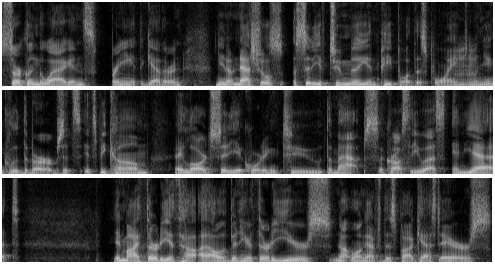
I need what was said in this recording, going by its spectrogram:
circling the wagons, bringing it together. And you know, Nashville's a city of two million people at this point. Mm-hmm. When you include the burbs, it's it's become a large city according to the maps across the U.S. And yet, in my thirtieth, I'll have been here thirty years. Not long after this podcast airs,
